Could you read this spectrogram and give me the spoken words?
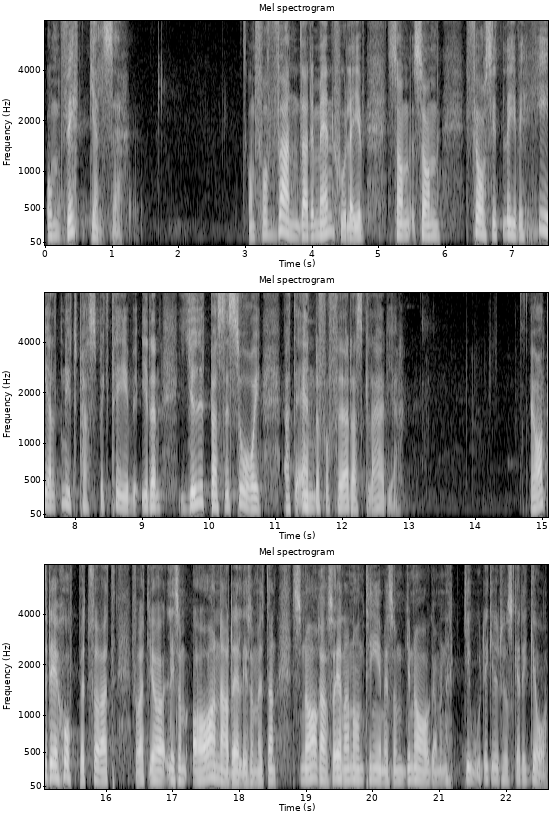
Om väckelse. Om förvandlade människoliv som, som får sitt liv i helt nytt perspektiv. I den djupaste sorg att det ändå får födas glädje. Jag har inte det hoppet för att, för att jag liksom anar det, liksom, utan snarare så är det någonting i mig som gnager. Men gode Gud, hur ska det gå?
